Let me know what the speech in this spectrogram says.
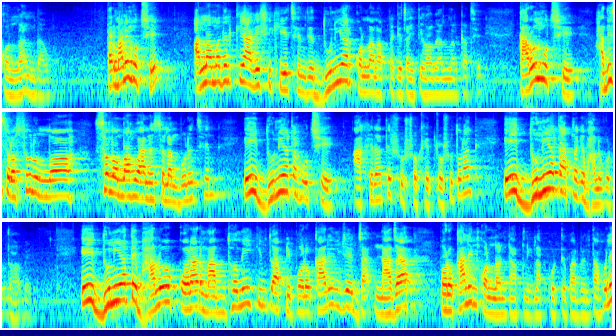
কল্যাণ দাও। তার মানে হচ্ছে আল্লাহ আমাদেরকে আগে শিখিয়েছেন যে দুনিয়ার কল্যাণ আপনাকে চাইতে হবে আল্লাহর কাছে। কারণ হচ্ছে, হাদিস রসুল্লাহ সাল্লাহ আলসালাম বলেছেন, এই দুনিয়াটা হচ্ছে আখেরাতের শস্যক্ষেত্র সুতরাং এই দুনিয়াতে আপনাকে ভালো করতে হবে। এই দুনিয়াতে ভালো করার মাধ্যমেই কিন্তু আপনি পরকালীন যে নাজাত, পরকালীন কল্যাণটা আপনি লাভ করতে পারবেন। তাহলে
